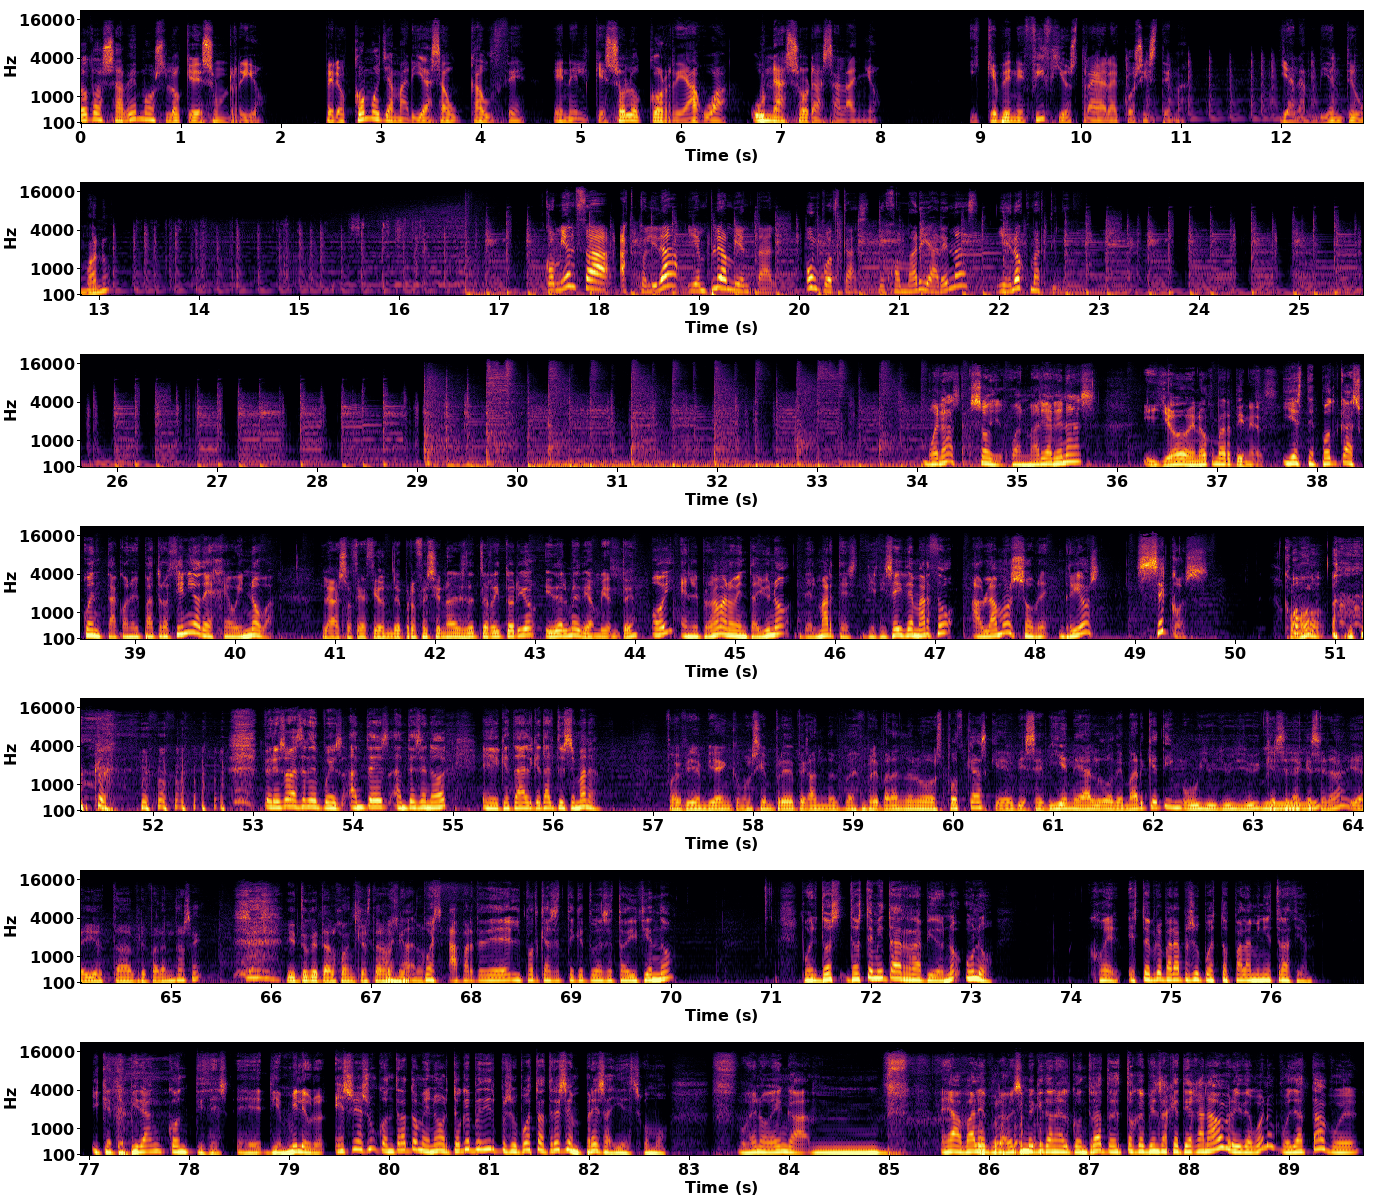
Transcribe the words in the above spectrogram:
Todos sabemos lo que es un río, pero ¿cómo llamarías a un cauce en el que solo corre agua unas horas al año? ¿Y qué beneficios trae al ecosistema? ¿Y al ambiente humano? Comienza Actualidad y Empleo Ambiental, un podcast de Juan María Arenas y Enoc Martínez. Buenas, soy Juan María Arenas Y yo, Enoc Martínez, y este podcast cuenta con el patrocinio de GeoInnova. la Asociación de Profesionales del Territorio y del Medio Ambiente. Hoy, en el programa 91 del martes 16 de marzo, hablamos sobre ríos secos. ¿Cómo? Ojo. Pero eso va a ser después. Antes, antes Enoch, eh, ¿qué tal, qué tal tu semana? Pues bien, bien, como siempre, pegando, preparando nuevos podcasts, que se viene algo de marketing. Uy, uy, uy, uy, ¿qué Uy, será, uy, qué será? Y ahí está preparándose. ¿Y tú qué tal, Juan? ¿Qué estás Pues, nada, haciendo? pues aparte del podcast este que tú has estado diciendo, pues dos, dos temitas rápidos, ¿no? Uno, joder, esto de preparar presupuestos para la administración y que te pidan, con, dices, eh, 10.000 euros. Eso ya es un contrato menor. Tengo que pedir presupuesto a tres empresas y es como, bueno, venga, mm, eh, vale, pues a ver si me quitan el contrato. Esto que piensas que te has ganado, pero dices, bueno, pues ya está, pues.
